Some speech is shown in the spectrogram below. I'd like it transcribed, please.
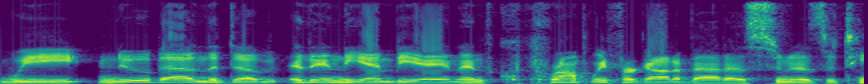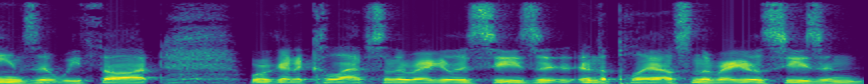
we knew about in the w, in the NBA and then promptly forgot about it as soon as the teams that we thought were going to collapse in the regular season in the playoffs in the regular season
